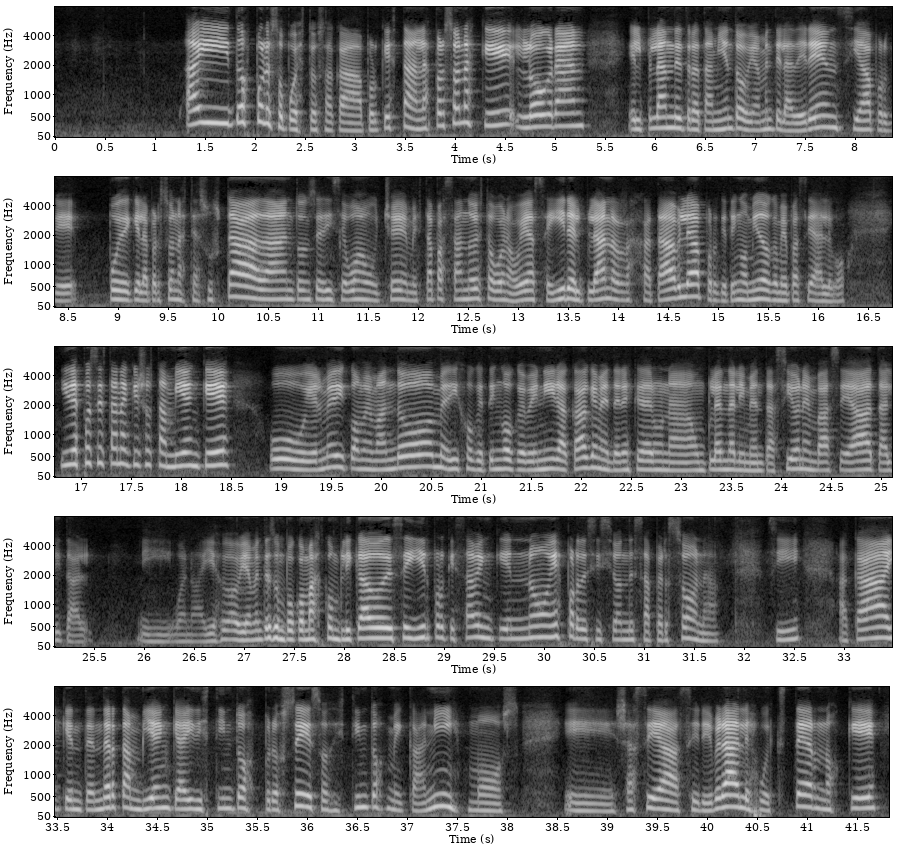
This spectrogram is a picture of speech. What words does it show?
hay dos polos opuestos acá, porque están las personas que logran el plan de tratamiento, obviamente la adherencia, porque puede que la persona esté asustada, entonces dice, bueno, che, me está pasando esto, bueno, voy a seguir el plan a rajatabla porque tengo miedo que me pase algo. Y después están aquellos también que, uy, el médico me mandó, me dijo que tengo que venir acá, que me tenés que dar una, un plan de alimentación en base a tal y tal. Y bueno, ahí es, obviamente es un poco más complicado de seguir porque saben que no es por decisión de esa persona. ¿sí? Acá hay que entender también que hay distintos procesos, distintos mecanismos, eh, ya sea cerebrales o externos, que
